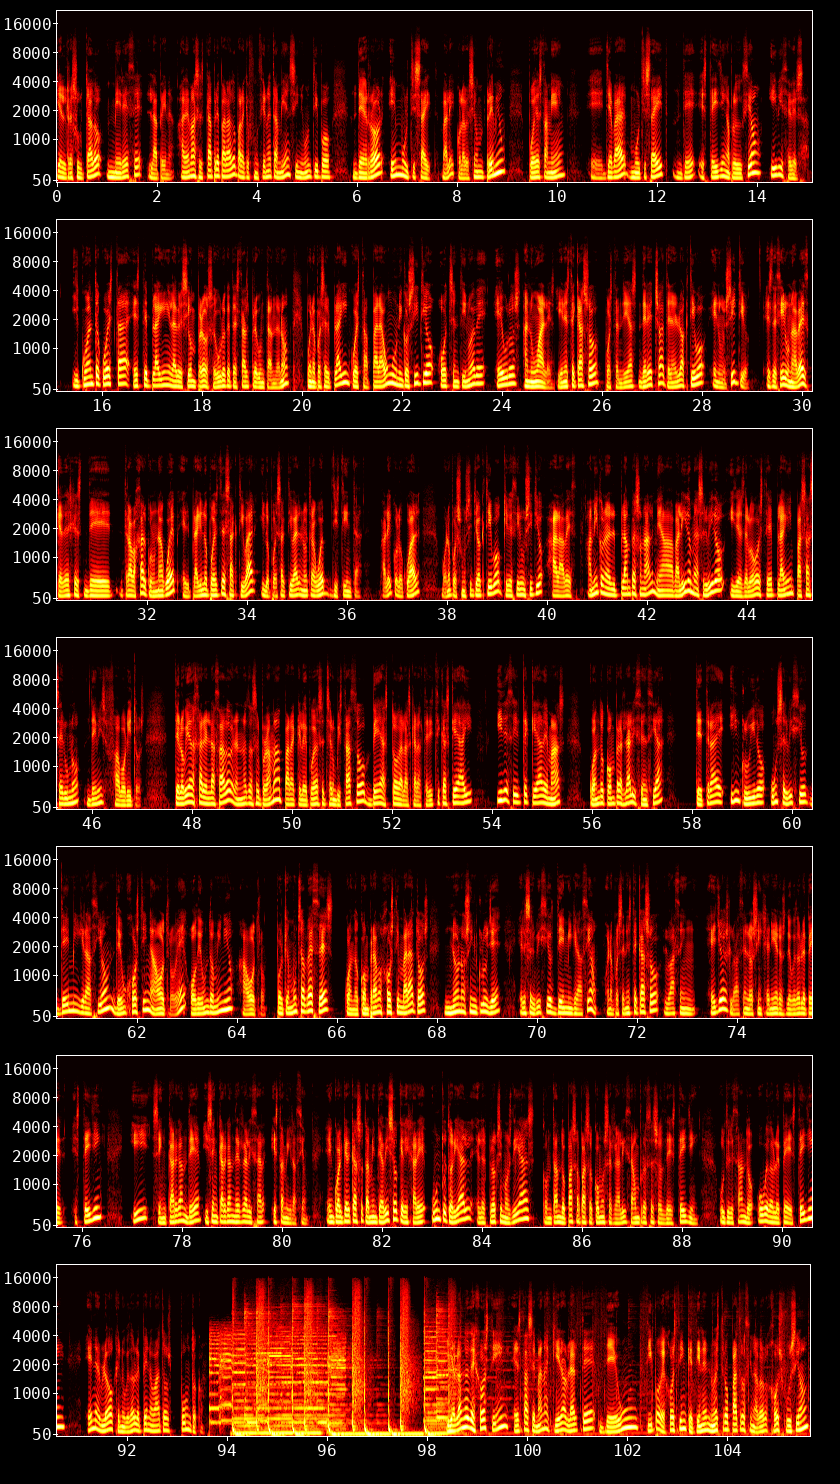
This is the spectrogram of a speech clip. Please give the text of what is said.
que el resultado merece la pena. Además está preparado para que funcione también sin ningún tipo de error en multisite, ¿vale? Con la versión premium puedes también eh, llevar multisite de staging a producción y viceversa. ¿Y cuánto cuesta este plugin en la versión Pro? Seguro que te estás preguntando, ¿no? Bueno, pues el plugin cuesta para un único sitio 89 euros anuales. Y en este caso, pues tendrías derecho a tenerlo activo en un sitio. Es decir, una vez que dejes de trabajar con una web, el plugin lo puedes desactivar y lo puedes activar en otra web distinta. ¿Vale? Con lo cual, bueno, pues un sitio activo quiere decir un sitio a la vez. A mí con el plan personal me ha valido, me ha servido y desde luego este plugin pasa a ser uno de mis favoritos. Te lo voy a dejar enlazado en las notas del programa para que le puedas echar un vistazo, veas todas las características que hay y decirte que además cuando compras la licencia te trae incluido un servicio de migración de un hosting a otro ¿eh? o de un dominio a otro. Porque muchas veces cuando compramos hosting baratos no nos incluye el servicio de migración. Bueno, pues en este caso lo hacen ellos, lo hacen los ingenieros de WP Staging y se encargan de y se encargan de realizar esta migración. En cualquier caso, también te aviso que dejaré un tutorial en los próximos días contando paso a paso cómo se realiza un proceso de staging utilizando WP Staging en el blog en wpnovatos.com. Y hablando de hosting, esta semana quiero hablarte de un tipo de hosting que tiene nuestro patrocinador HostFusion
